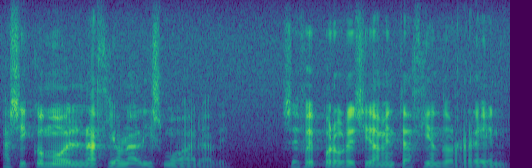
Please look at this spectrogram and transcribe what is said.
Así como el nacionalismo árabe se fue progresivamente haciendo rehén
